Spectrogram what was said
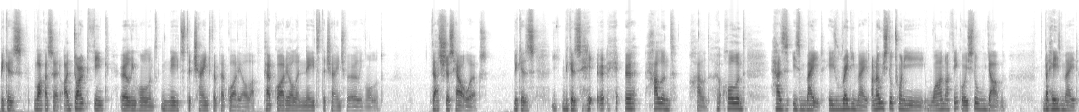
because, like I said, I don't think Erling Haaland needs to change for Pep Guardiola. Pep Guardiola needs to change for Erling Haaland. That's just how it works. Because because he, uh, uh, Haaland Haaland Haaland has is made. He's ready made. I know he's still twenty one, I think, or he's still young, but he's made.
